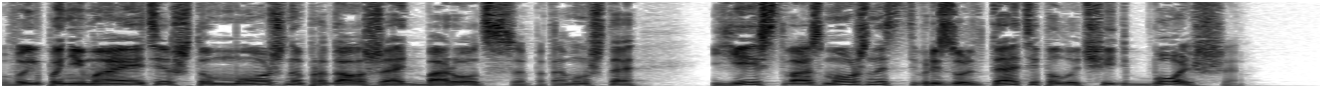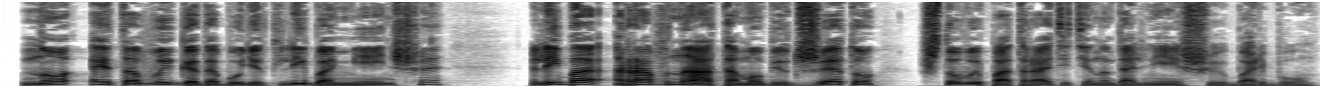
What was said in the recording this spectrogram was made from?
Вы понимаете, что можно продолжать бороться, потому что есть возможность в результате получить больше. Но эта выгода будет либо меньше, либо равна тому бюджету, что вы потратите на дальнейшую борьбу.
